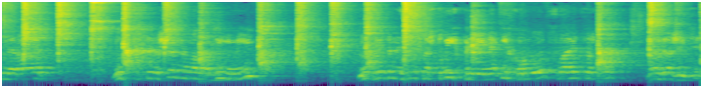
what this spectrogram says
умирают, будучи совершенно молодыми, но при этом известно, что их племя, их род славится, что долгожители.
